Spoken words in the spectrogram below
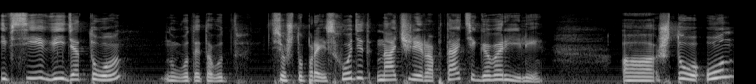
и все, видя то, ну вот это вот все, что происходит, начали роптать и говорили, что он,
